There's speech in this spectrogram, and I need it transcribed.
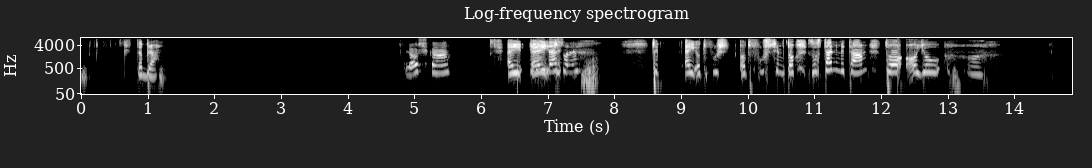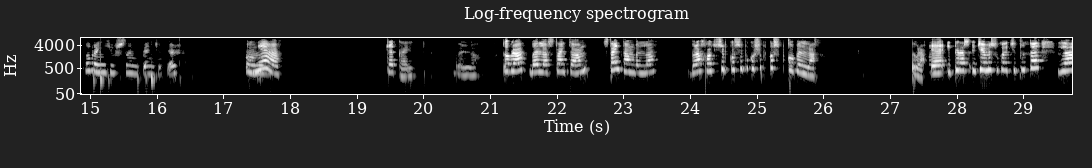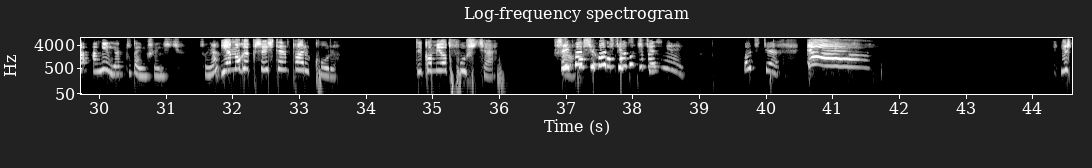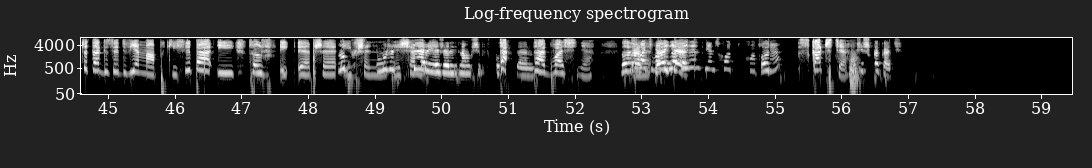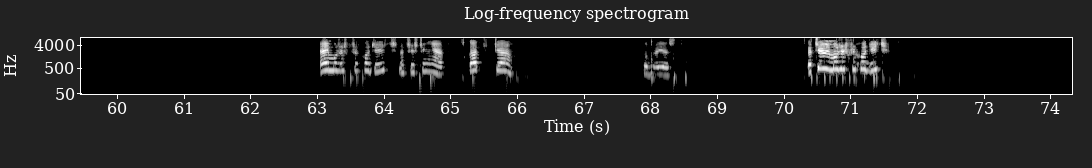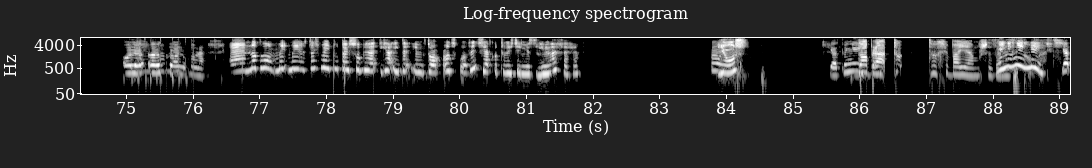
Dobra. Lośka. Ej, ej, Idę, czy, ej otwórz, otwórzcie mi to. Zostańmy tam, to. Ach. Dobra, niech już z nami będzie, wiesz? O, O nie! Czekaj, Bella. Dobra, Bella, stań tam. Stań tam, Bella. Dobra, chodź szybko, szybko, szybko, szybko, Bella. Dobra, e, i teraz idziemy, słuchajcie, tutaj. Ja, a nie, ja tutaj muszę iść. Co nie? Ja mogę przejść ten parkour. Tylko mi otwórzcie. Ej, patrzcie, chodźcie, Chodźcie bez niej. chodźcie. Jeszcze tak ze dwie mapki chyba i to już i, e, prze, No, i Może przeniesiemy. cztery, jeżeli nam się tylko ten. Tak, właśnie. Dobra, Słuchajcie, ja mamy idę. labirynt, więc chodź, chodźcie. Skaczcie. Musisz skakać. Ej, możesz przechodzić? Znaczy jeszcze nie. Skaczcie. Dobra, jest. Skaczemy, możesz przechodzić. Ale ekran. Dobra. E, no to my, my jesteśmy i tutaj sobie, ja idę im to otworzyć, jak oczywiście nie zginę. hehe. Już? Ja tu nie. Dobra, to, to chyba ja muszę Nie, nie, nie, nie idź. Ja,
